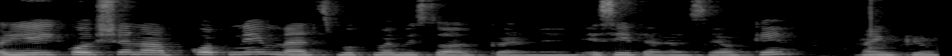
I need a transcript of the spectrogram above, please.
और यही क्वेश्चन आपको अपने मैथ्स बुक में भी सॉल्व करने हैं। इसी तरह से ओके थैंक यू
